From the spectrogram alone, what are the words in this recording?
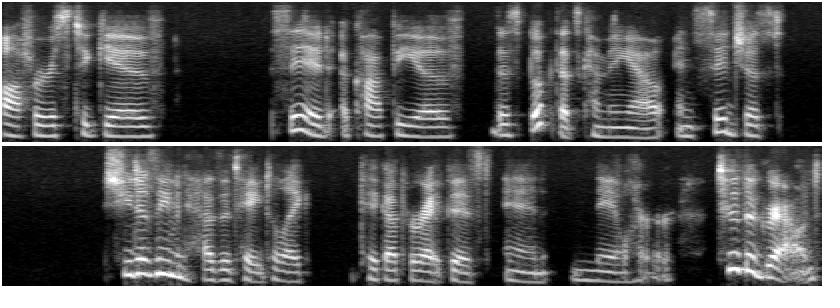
offers to give Sid a copy of this book that's coming out, and Sid just she doesn't even hesitate to like pick up her right fist and nail her to the ground.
